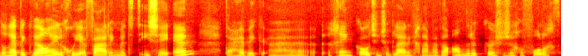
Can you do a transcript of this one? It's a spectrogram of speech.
dan heb ik wel hele goede ervaring met het ICM. Daar heb ik uh, geen coachingsopleiding gedaan, maar wel andere cursussen gevolgd.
